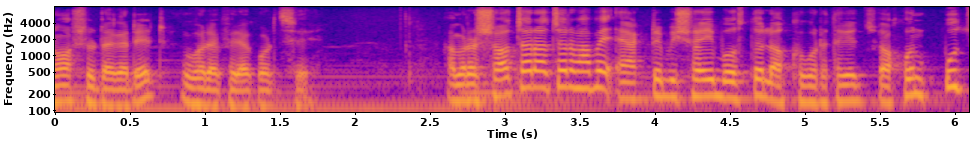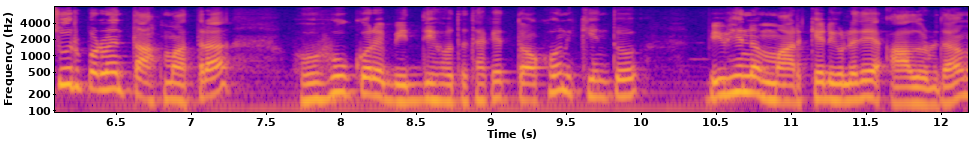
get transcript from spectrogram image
নশো টাকা রেট ঘোরাফেরা করছে। আমরা সচরাচরভাবে একটা বিষয়ে বস্তু লক্ষ্য করে থাকি, যখন প্রচুর পরিমাণে তাপমাত্রা হু হু করে বৃদ্ধি হতে থাকে, তখন কিন্তু বিভিন্ন মার্কেটগুলিতে আলুর দাম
